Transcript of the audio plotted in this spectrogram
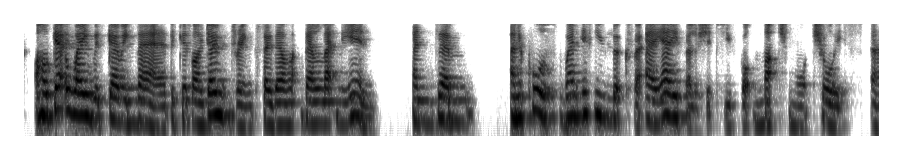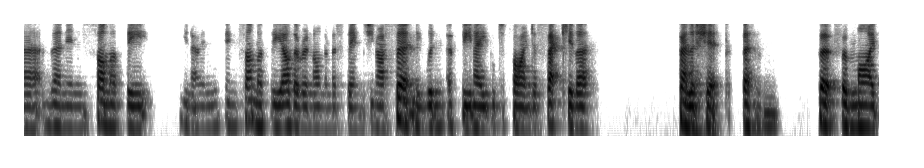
I'll get away with going there because I don't drink, so they'll they'll let me in. And um, and of course, when if you look for AA fellowships, you've got much more choice uh, than in some of the you know in, in some of the other anonymous things. You know, I certainly wouldn't have been able to find a secular fellowship um, for, for my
